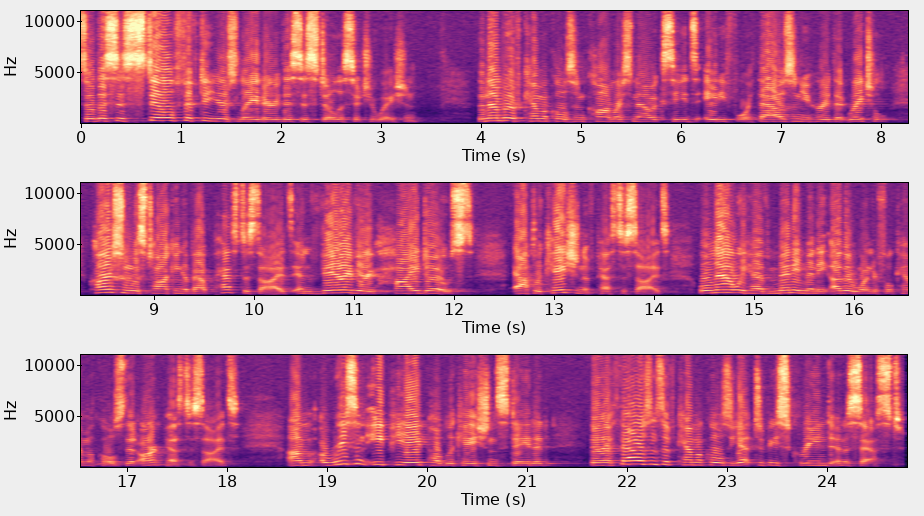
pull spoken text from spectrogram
So this is still 50 years later, this is still the situation. The number of chemicals in commerce now exceeds 84,000. You heard that Rachel Carson was talking about pesticides and very, very high dose application of pesticides. Well, now we have many, many other wonderful chemicals that aren't pesticides. Um, a recent EPA publication stated there are thousands of chemicals yet to be screened and assessed.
